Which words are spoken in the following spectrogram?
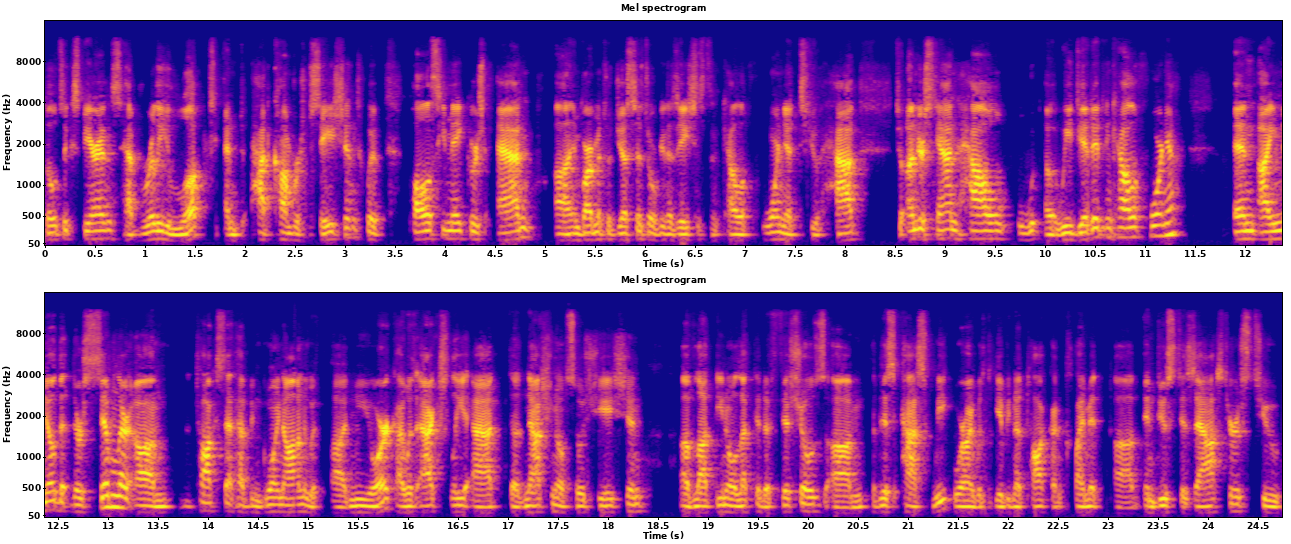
those experiences, have really looked and had conversations with policymakers and environmental justice organizations in California to have to understand how w- we did it in California and I know that there's similar um, talks that have been going on with uh, New York. I was actually at the National Association of Latino elected officials um, this past week, where I was giving a talk on climate uh, induced disasters to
